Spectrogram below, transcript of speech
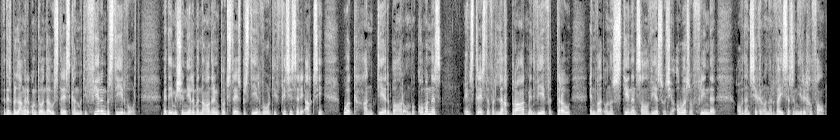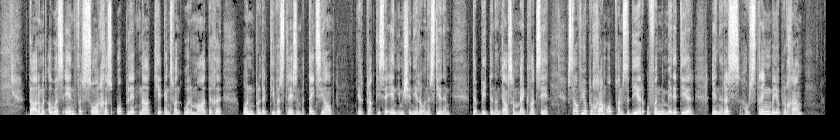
Dit is belangrik om te onthou stres kan motiverend bestuur word. Met 'n emosionele benadering tot stres bestuur word. Die fisiese reaksie ook hanteerbaar om bekommernis en stres te verlig. Praat met wie jy vertrou en wat ondersteunend sal wees soos jou ouers of vriende of dan seker onderwysers in hierdie geval. Daarom moet ouers en versorgers oplet na tekens van oormatige onproduktiewe stres en betyds help deur praktiese en emosionele ondersteuning te bied. En dan Elsa Mac wat sê stel vir jou program op van studeer, oefen, mediteer en rus, hou streng by jou program,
